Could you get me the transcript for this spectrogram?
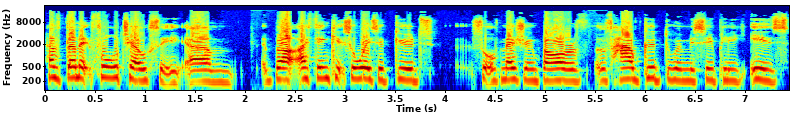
have done it for Chelsea. Um, but I think it's always a good sort of measuring bar of, of how good the Women's Super League is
